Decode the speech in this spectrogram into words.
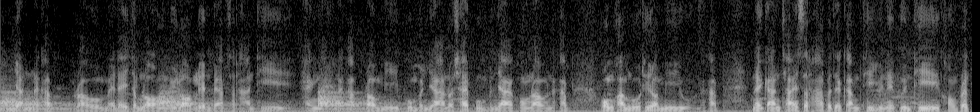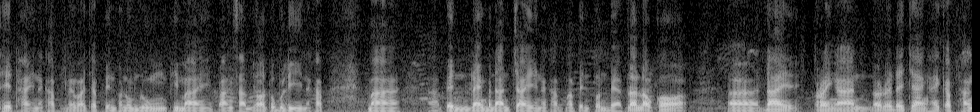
ยืนยันนะครับ เราไม่ได้จำลองหรือลอกเลียนแบบสถานที่แห่งไหนนะครับ เรามีภูมิปัญญาเราใช้ภูมิปัญญาของเรานะครับ องค์ความรู้ที่เรามีอยู่นะครับ ในการใช้สถาปัตยกรรมที่อยู่ในพื้นที่ของประเทศไทยนะครับ ไม่ว่าจะเป็นพนมรุ้งพิมายปรางสามยอดลบบุรีนะครับ มาเป็นแรงบันดาลใจนะครับ มาเป็นต้นแบบแล้วเราก็ได้รายงานเราได้แจ้งให้กับทาง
